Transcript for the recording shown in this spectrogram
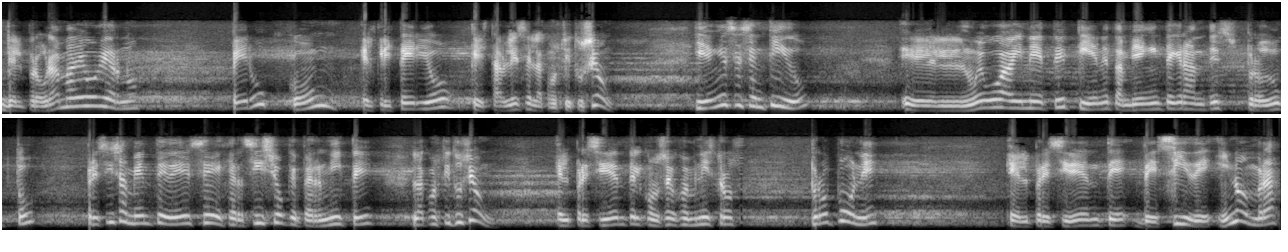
del programa de gobierno, pero con el criterio que establece la Constitución. Y en ese sentido, el nuevo gabinete tiene también integrantes producto precisamente de ese ejercicio que permite la Constitución. El presidente del Consejo de Ministros propone, el presidente decide y nombra,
